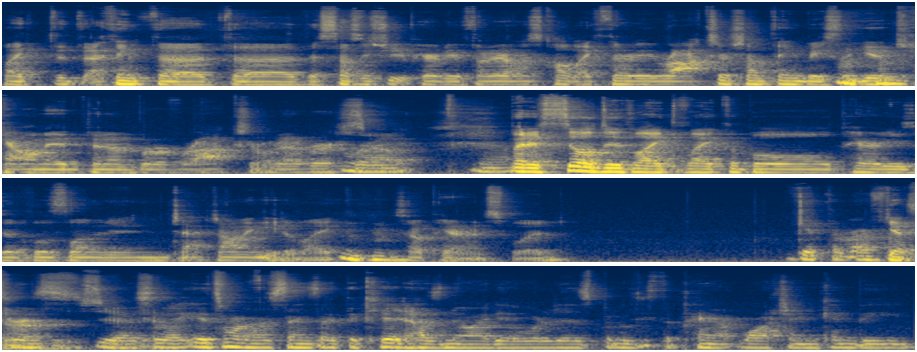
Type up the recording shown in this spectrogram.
Like the, I think the, the the Sesame Street parody of Thirty Rock was called like Thirty Rocks or something. Basically, you Mhm. counted the number of rocks or whatever. So. Right, yeah. But it still did like likable parodies of Liz Lemon and Jack Donaghy to like Mhm. so parents would get the references. Get the reference, Yeah, yeah, so like it's one of those things like the kid Yeah. has no idea what it is, but at least the parent watching can be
